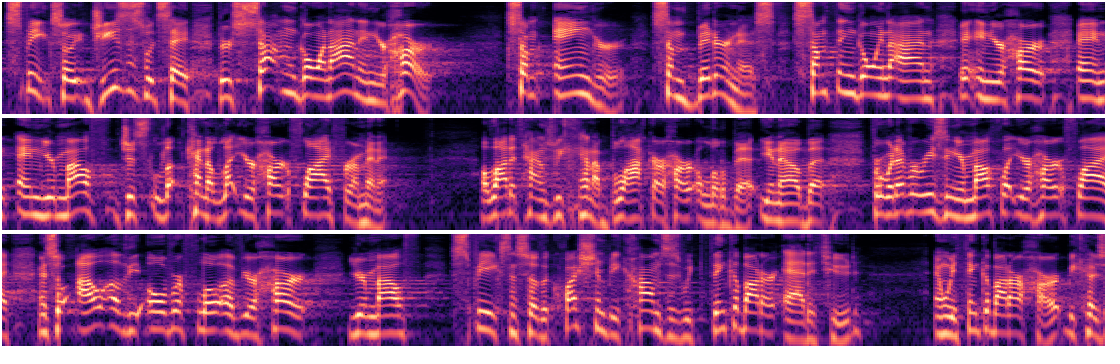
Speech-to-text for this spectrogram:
speaks. So Jesus would say, There's something going on in your heart some anger, some bitterness, something going on in your heart, and, and your mouth just kind of let your heart fly for a minute. A lot of times we kind of block our heart a little bit, you know, but for whatever reason, your mouth let your heart fly. And so out of the overflow of your heart, your mouth speaks. And so the question becomes as we think about our attitude and we think about our heart, because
